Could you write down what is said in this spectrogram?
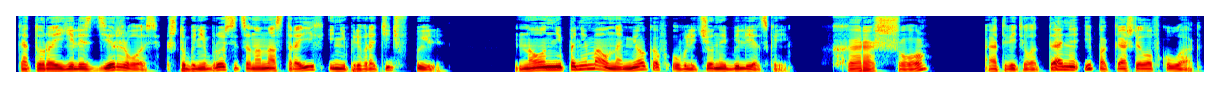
которая еле сдерживалась, чтобы не броситься на нас троих и не превратить в пыль. Но он не понимал намеков, увлеченной Белецкой. «Хорошо», ответила Таня и покашляла в кулак.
